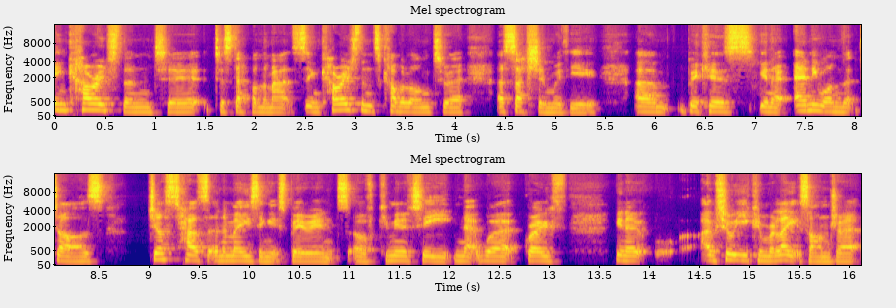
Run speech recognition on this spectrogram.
encourage them to to step on the mats, encourage them to come along to a, a session with you. Um, because, you know, anyone that does just has an amazing experience of community network growth. You know, I'm sure you can relate, Sandra.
